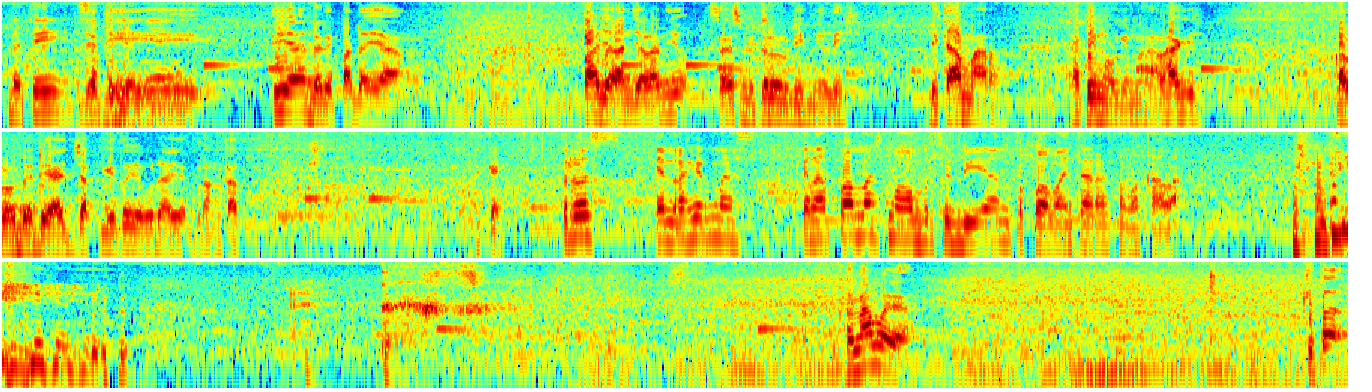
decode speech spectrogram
Berarti jadi jamnya iya daripada yang pak jalan-jalan yuk saya sebetulnya lebih milih di kamar tapi mau gimana lagi? Kalau udah diajak gitu ya udah ayo berangkat. Oke. Terus yang terakhir Mas, kenapa Mas mau bersedia untuk wawancara sama Kala? kenapa ya? Kita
